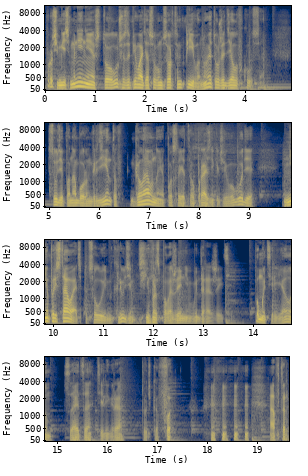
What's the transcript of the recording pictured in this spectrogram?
Впрочем, есть мнение, что лучше запивать особым сортом пива, но это уже дело вкуса. Судя по набору ингредиентов, главное после этого праздника чревоугодия – не приставать поцелуями к людям, чьим расположением вы дорожите. По материалам сайта telegraph.f. Автор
